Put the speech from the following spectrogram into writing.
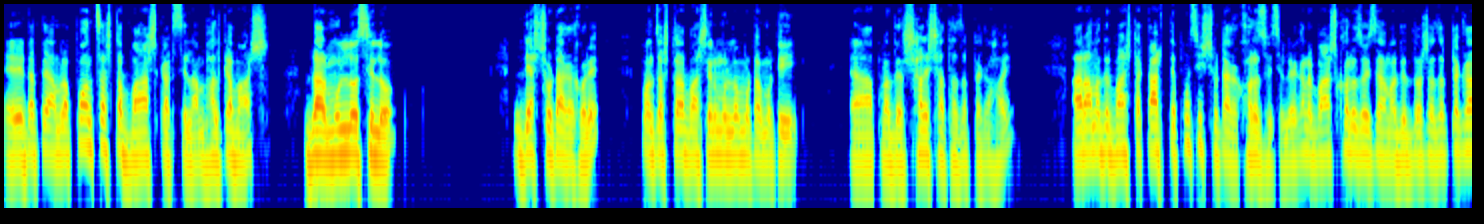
এটাতে আমরা পঞ্চাশটা বাঁশ কাটছিলাম ভালকা বাঁশ। যার মূল্য ছিল দেড়শো টাকা করে। পঞ্চাশটা বাঁশের মূল্য মোটামুটি আপনাদের সাড়ে সাত হাজার টাকা হয়। আর আমাদের বাঁশটা কাটতে পঁচিশশো টাকা খরচ হয়েছিল। এখানে বাঁশ খরচ হয়েছে আমাদের দশ হাজার টাকা।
